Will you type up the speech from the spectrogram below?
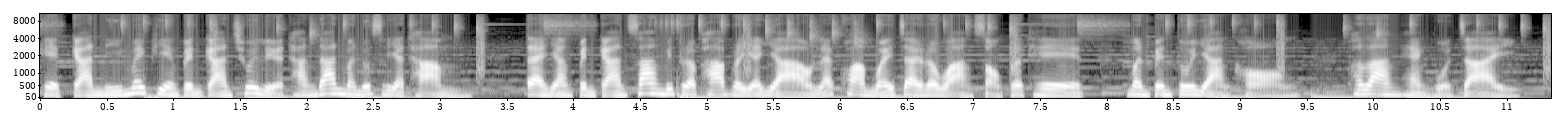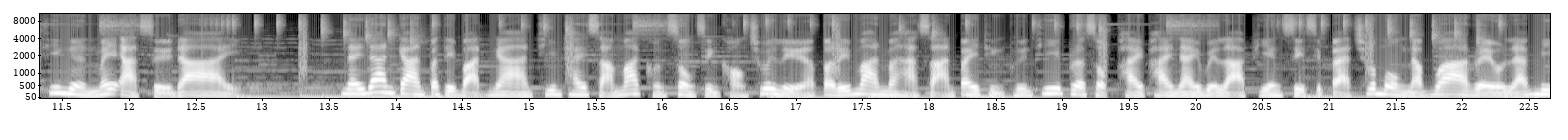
เหตุการณ์นี้ไม่เพียงเป็นการช่วยเหลือทางด้านมนุษยธรรม แต่ยังเป็นการสร้างมิตรภาพระยะยาวและความไว้ใจระหว่างสองประเทศ มันเป็นตัวอย่างของ พลังแห่งหัวใจ ที่เงินไม่อาจซื้อได้ ในด้านการปฏิบัติงานทีมไทยสามารถขนส่งสิ่งของช่วยเหลือปริมาณมหาศาลไปถึงพื้นที่ประสบภัยภายในเวลาเพียง 48 ชั่วโมงนับว่าเร็วและมี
